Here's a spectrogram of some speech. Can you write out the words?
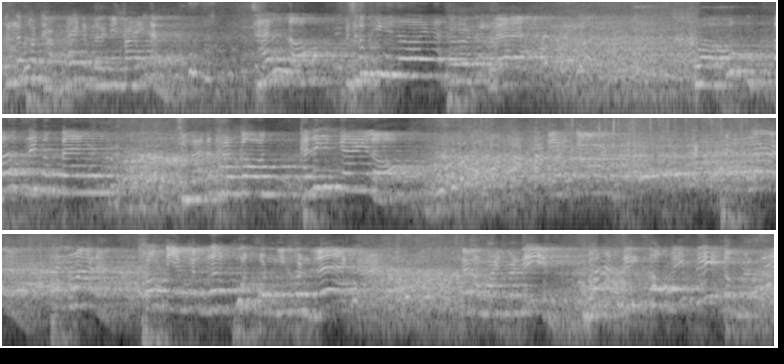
แล้วเริ่มคำถามแรกกันเลยดีไหมน่ะฉันเหรอมันจะทุกทีเลยน่ะเธอนั่นแหละกว่าพวกป้าจะได้มาเป็นจุฬาทากรคันได้ยังไงเหรอ เองก่อนฉันว่าน่ะฉันว่าน่ะเขาเตรียมกันเริ่มพูดคนนี้คนแรกนะนั่นเอาไว้มานี่ บ้าจริงส่งไปสิ ส่งมาสิ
